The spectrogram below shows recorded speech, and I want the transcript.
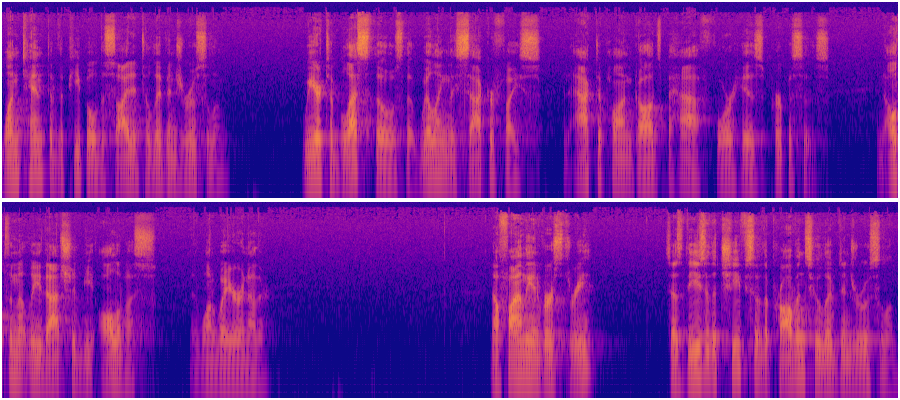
One tenth of the people decided to live in Jerusalem. We are to bless those that willingly sacrifice and act upon God's behalf for his purposes. And ultimately, that should be all of us in one way or another. Now, finally, in verse 3, it says, These are the chiefs of the province who lived in Jerusalem.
